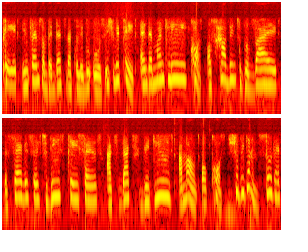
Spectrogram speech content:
paid in terms of the debt that Korle Bu owes. It should be paid. And the monthly cost of having to provide the services to these patients at that reduced amount or cost should be done so that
